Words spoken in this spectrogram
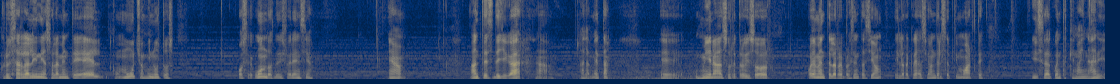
cruzar la línea solamente él, con muchos minutos o segundos de diferencia. Eh, antes de llegar a, la meta, eh, mira su retrovisor, obviamente la representación y la recreación del séptimo arte y se da cuenta que no hay nadie,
